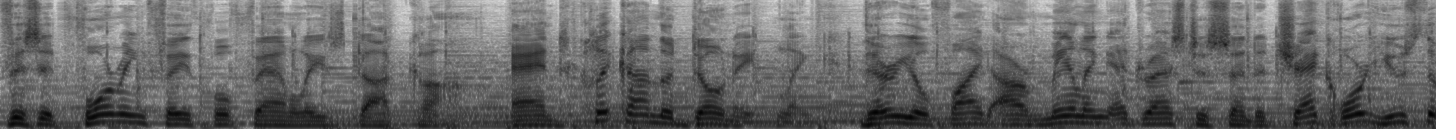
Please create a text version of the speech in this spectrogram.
Visit formingfaithfulfamilies.com and click on the donate link. There you'll find our mailing address to send a check or use the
